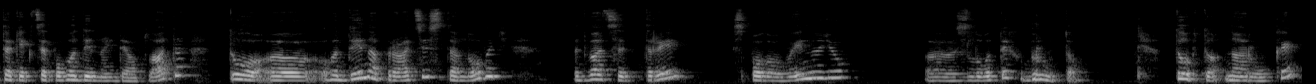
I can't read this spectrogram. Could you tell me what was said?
так як це погодинна йде оплата, то е, година праці становить 23 з половиною е, злотих бруто. Тобто на руки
